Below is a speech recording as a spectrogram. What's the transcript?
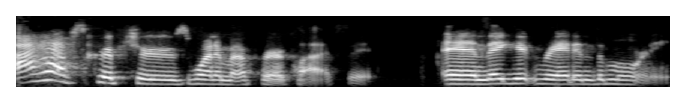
I have scriptures one in my prayer closet, and they get read in the morning.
